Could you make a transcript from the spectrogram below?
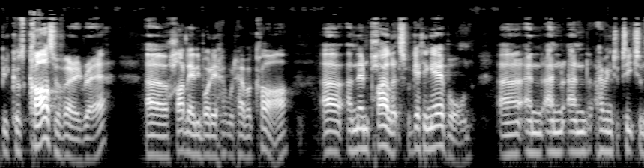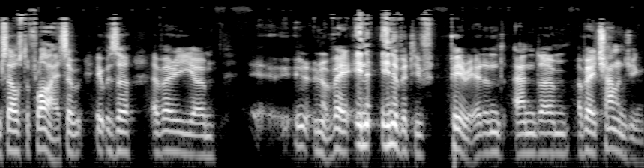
because cars were very rare, uh, hardly anybody would have a car, uh, and then pilots were getting airborne uh, and and and having to teach themselves to fly. So it was a a very um, you know, very in, innovative period and, and um, a very challenging,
